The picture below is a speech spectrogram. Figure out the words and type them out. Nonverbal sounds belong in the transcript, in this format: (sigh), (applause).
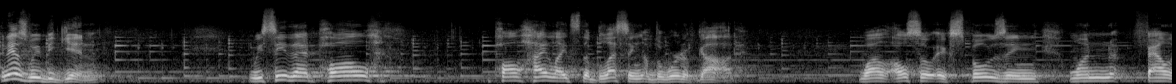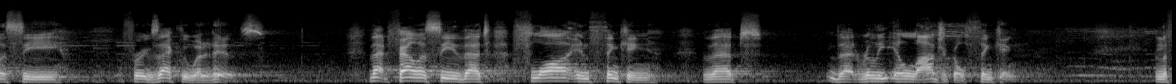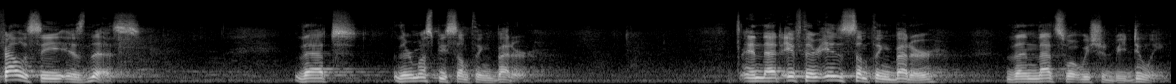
And as we begin, we see that Paul, Paul highlights the blessing of the Word of God while also exposing one fallacy for exactly what it is. That fallacy, that flaw in thinking, that, that really illogical thinking. And the fallacy is this that there must be something better. And that if there is something better, then that's what we should be doing.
